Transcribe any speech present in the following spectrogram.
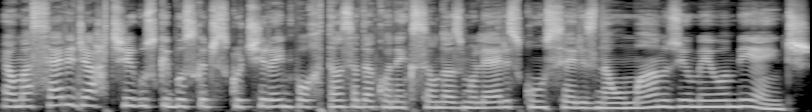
é uma série de artigos que busca discutir a importância da conexão das mulheres com os seres não humanos e o meio ambiente.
